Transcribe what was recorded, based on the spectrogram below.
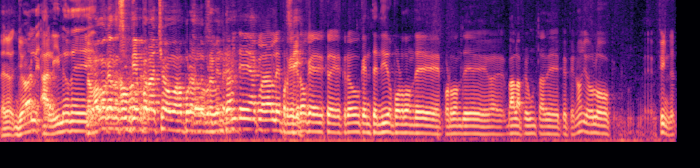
Pero yo al, al hilo de. Nos vamos quedando sin tiempo, Nacho, vamos apurando si me preguntas. permite aclararle, porque Sí. creo que, que- creo que he entendido por dónde, por dónde va la pregunta de Pepe, ¿no? Yo lo, en fin,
